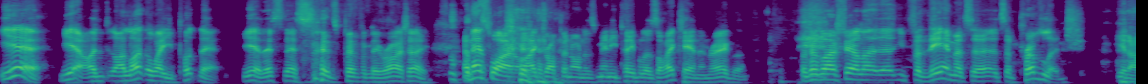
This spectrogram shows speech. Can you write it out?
Yeah, yeah, I, I like the way you put that. Yeah, that's that's that's perfectly right, eh? And that's why I drop in on as many people as I can in Raglan, because I feel like for them it's a it's a privilege, you know,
